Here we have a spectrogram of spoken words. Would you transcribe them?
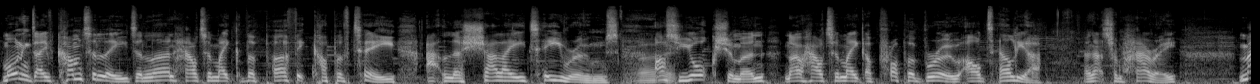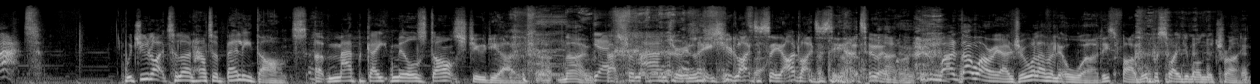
Morning, Dave. Come to Leeds and learn how to make the perfect cup of tea at Le Chalet Tea Rooms. Us Yorkshiremen know how to make a proper brew, I'll tell you. And that's from Harry. Matt! Would you like to learn how to belly dance at Mabgate Mills Dance Studio? Uh, no. Yeah. That's from Andrew in Leeds. You'd like to see? I'd like to see that too, Emma. Well, don't worry, Andrew. We'll have a little word. He's fine. We'll persuade him on the train.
